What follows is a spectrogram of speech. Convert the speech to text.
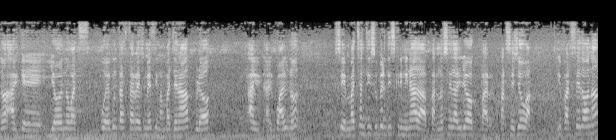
No? Al que jo no vaig poder contestar res més i me'n vaig anar, però al, al qual no, o sigui, em vaig sentir super discriminada per no ser del lloc, per, per ser jove i per ser dona,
